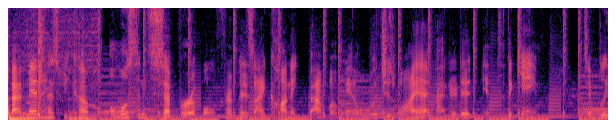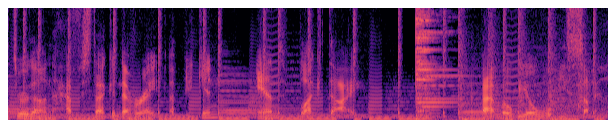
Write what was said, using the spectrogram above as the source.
Batman has become almost inseparable from his iconic Batmobile, which is why I added it into the game. Simply throw down half a stack of Netherite, a beacon, and black dye. The Batmobile will be summoned.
